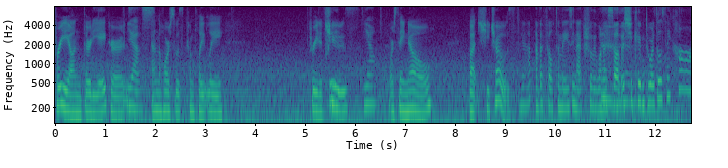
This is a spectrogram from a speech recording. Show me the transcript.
free on 30 acres. Yes. And the horse was completely free to choose Yeah. or say no, but she chose. Yeah. And that felt amazing actually when I saw that she came towards. I was like, "Hi."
